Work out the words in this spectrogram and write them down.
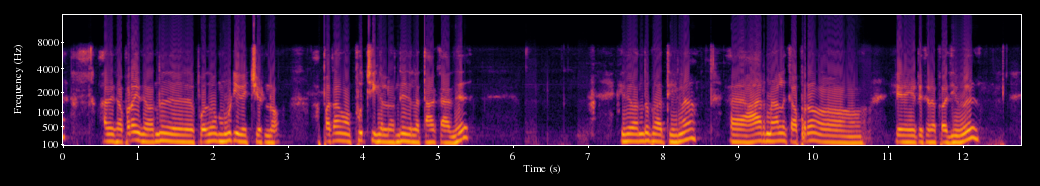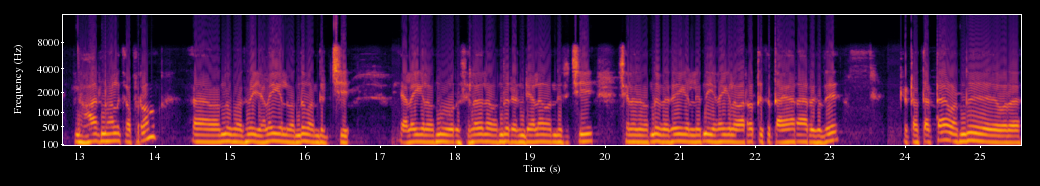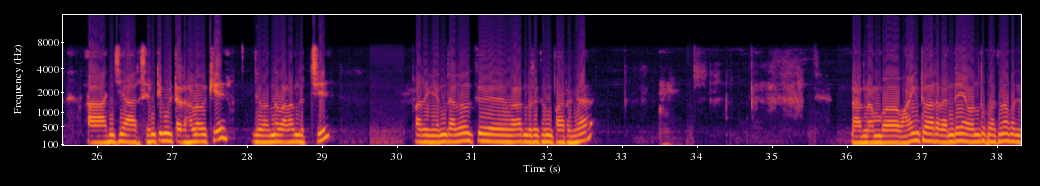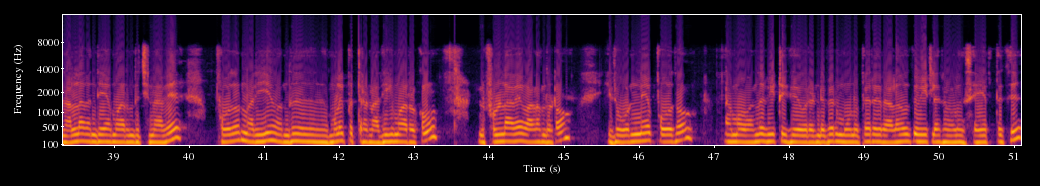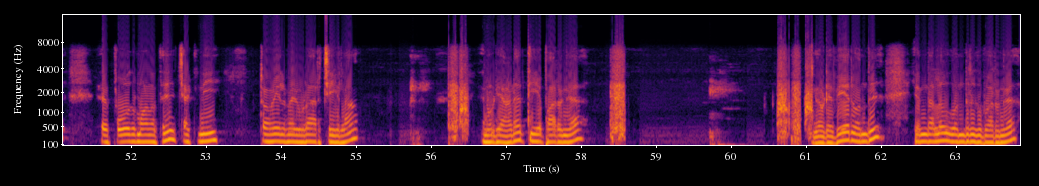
அதுக்கப்புறம் இதை வந்து பொதுவாக மூடி வச்சிடணும். அப்போ தான் பூச்சிகள் வந்து இதில் தாக்காது. இது வந்து பார்த்திங்கன்னா ஆறு நாளுக்கு அப்புறம் எடுக்கிற பதிவு. இந்த ஆறு நாளுக்கு அப்புறம் வந்து பார்த்திங்கன்னா இலைகள் வந்து வந்துடுச்சு. இலைகள் வந்து ஒரு சிலதில் வந்து ரெண்டு இலை வந்துடுச்சு. சிலது வந்து விதைகள்லேருந்து இலைகள் வர்றதுக்கு தயாராக இருக்குது. கிட்டத்தட்ட வந்து ஒரு அஞ்சு ஆறு சென்டிமீட்டர் அளவுக்கு இது வந்து வளர்ந்துடுச்சு பாருங்க எந்த அளவுக்கு வளர்ந்துருக்குன்னு பாருங்க. நான் நம்ம வாங்கிட்டு வர வெந்தயம் வந்து பார்த்தீங்கன்னா கொஞ்சம் நல்ல வெந்தயமாக இருந்துச்சுனாவே போதும். நிறைய வந்து முளைப்புத்திறன் அதிகமாக இருக்கும். ஃபுல்லாகவே வளர்ந்துடும். இது ஒன்றே போதும். நம்ம வந்து வீட்டுக்கு ஒரு ரெண்டு பேர் மூணு பேர் இருக்கிற அளவுக்கு வீட்டில் இருக்கிறவங்களுக்கு செய்கிறதுக்கு போதுமானது. சட்னி துவையல் மாதிரி கூட அரைச்சிக்கலாம். என்னுடைய அடர்த்தியை பாருங்கள் என்னுடைய வேர் வந்து எந்த அளவுக்கு வந்திருக்கு பாருங்கள்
